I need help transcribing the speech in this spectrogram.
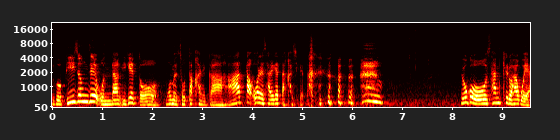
이거 비정제 원당 이게 또 몸에 좋다 하니까 아따 오래 살겠다 하시겠다 요거 3kg 하고요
